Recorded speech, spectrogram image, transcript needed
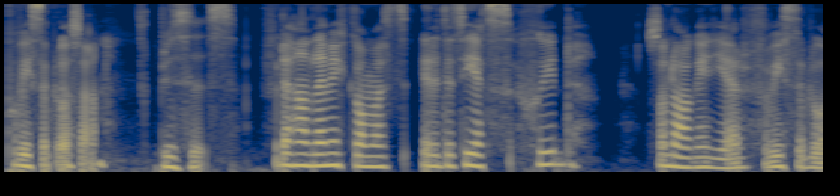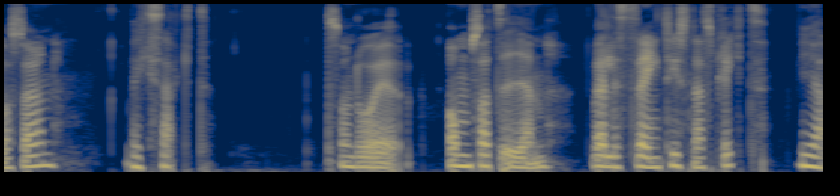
på visselblåsaren. Precis. För det handlar mycket om ett identitetsskydd som lagen ger för visselblåsaren. Exakt. Som då är omsatt i en väldigt sträng tystnadsplikt. Ja.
